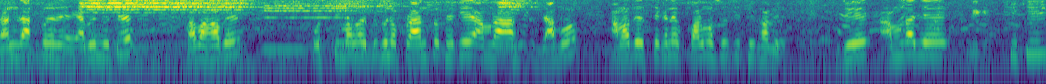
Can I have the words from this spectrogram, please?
রানী রাজপুরের অ্যাভিনিউতে সভা হবে। পশ্চিমবঙ্গের বিভিন্ন প্রান্ত থেকে আমরা যাব। আমাদের সেখানে কর্মসূচি ঠিক হবে। যে আমরা যে কী কী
